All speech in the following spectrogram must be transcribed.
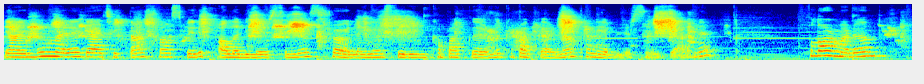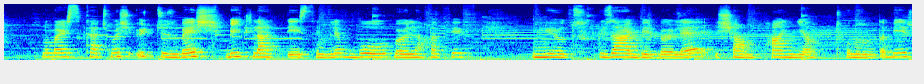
Yani bunlara gerçekten şans verip alabilirsiniz. Şöyle göstereyim kapaklarını, kapaklarından tanıyabilirsiniz yani. Flormar'ın numarası kaçmış? 305 Big Latte isimli bu böyle hafif nude, güzel bir böyle şampanya tonunda bir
